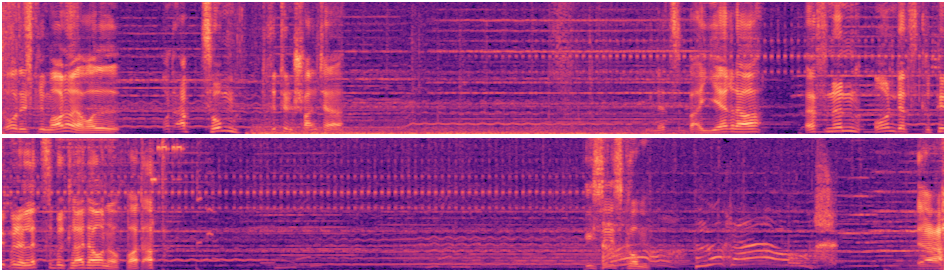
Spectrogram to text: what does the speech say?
So, dich kriegen wir auch noch, jawohl. Und ab zum dritten Schalter. Die letzte Barriere da öffnen. Und jetzt krepiert mir der letzte Begleiter auch noch. Wart ab. Ich sehe es kommen. Look out! Ja.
